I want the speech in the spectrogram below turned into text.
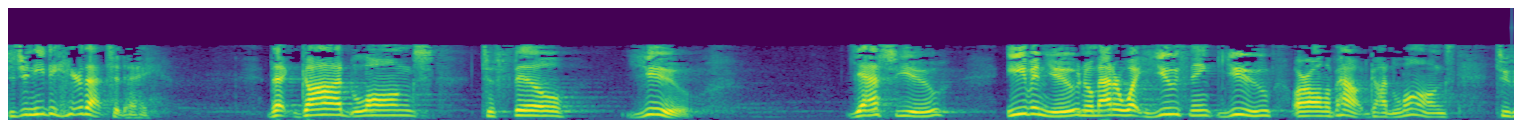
Did you need to hear that today? That God longs to fill you. Yes, you. Even you, no matter what you think you are all about. God longs to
